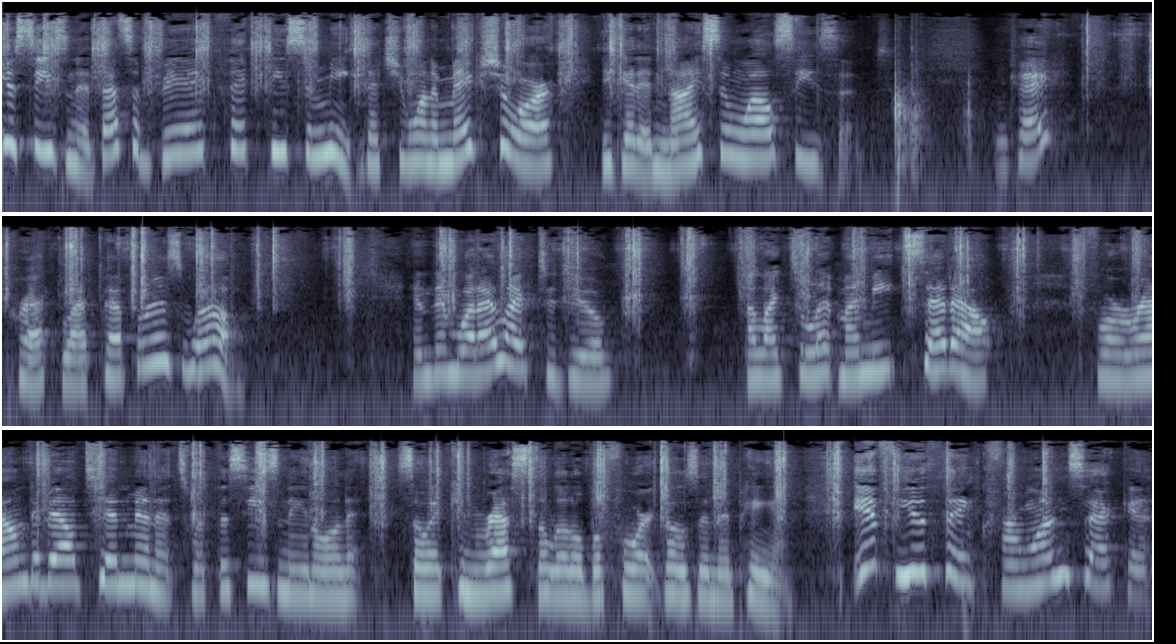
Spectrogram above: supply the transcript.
you season it. That's a big, thick piece of meat that you want to make sure you get it nice and well seasoned. Okay? Cracked black pepper as well. And then what I like to do I like to let my meat set out for around about 10 minutes with the seasoning on it so it can rest a little before it goes in the pan. If you think for one second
